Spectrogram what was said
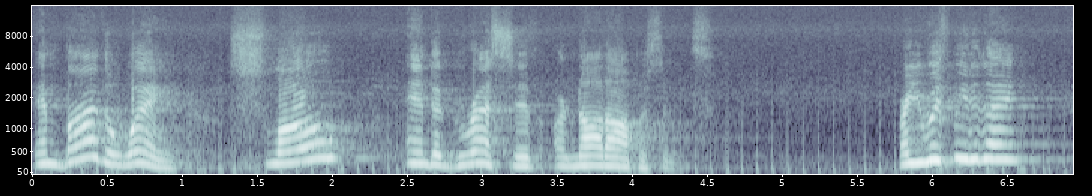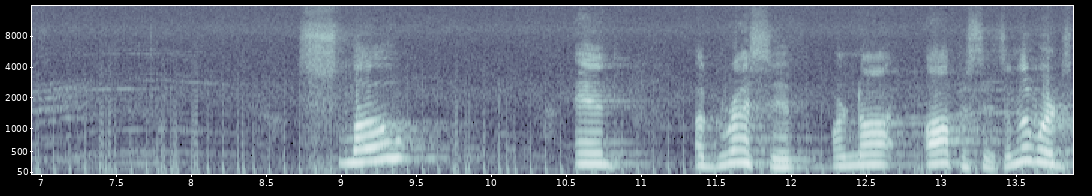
And by the way, slow and aggressive are not opposites. Are you with me today? Slow and aggressive are not opposites. In other words,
